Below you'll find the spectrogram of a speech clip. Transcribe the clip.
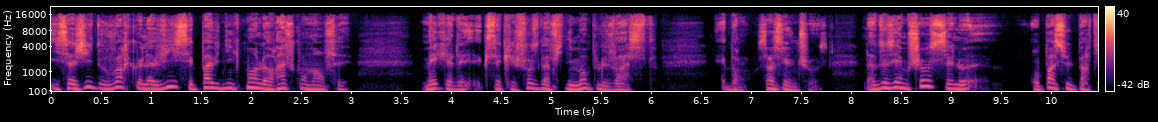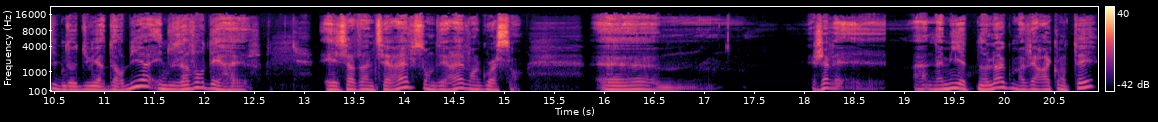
il s'agit de voir que la vie, c'est pas uniquement le rêve qu'on en fait, mais que c'est quelque chose d'infiniment plus vaste. Et bon, ça c'est une chose. La deuxième chose, c'est le, on passe une partie de notre nuit à dormir et nous avons des rêves. Et certains de ces rêves sont des rêves angoissants. Euh, j'avais un ami ethnologue m'avait raconté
